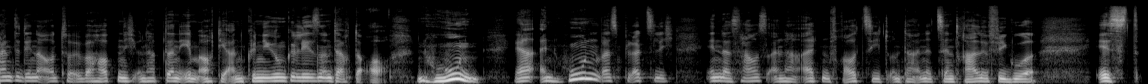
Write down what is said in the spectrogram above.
kannte den Autor überhaupt nicht und habe dann eben auch die Ankündigung gelesen und dachte, oh, ein Huhn, ja, ein Huhn, was plötzlich in das Haus einer alten Frau zieht und da eine zentrale Figur ist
